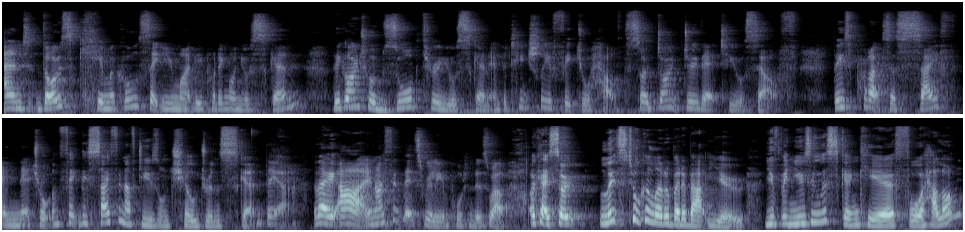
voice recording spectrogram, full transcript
And those chemicals that you might be putting on your skin, they're going to absorb through your skin and potentially affect your health. So don't do that to yourself. These products are safe and natural. In fact, they're safe enough to use on children's skin. They are. They are, and I think that's really important as well. Okay, so let's talk a little bit about you. You've been using the skincare for how long?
